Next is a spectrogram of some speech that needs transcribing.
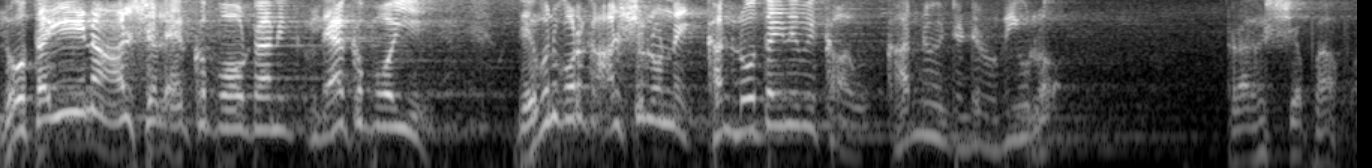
లోతైన ఆశ లేకపోవటానికి లేకపోయి దేవుని కొరకు ఆశలు ఉన్నాయి కానీ లోతైనవి కావు. కారణం ఏంటంటే హృదయంలో రహస్య పాప.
